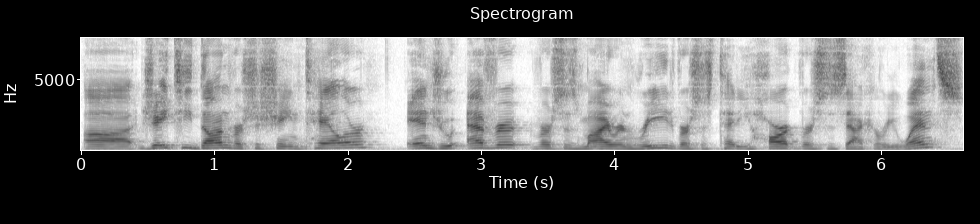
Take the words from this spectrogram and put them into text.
Uh, JT Dunn versus Shane Taylor. Andrew Everett versus Myron Reed versus Teddy Hart versus Zachary Wentz.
